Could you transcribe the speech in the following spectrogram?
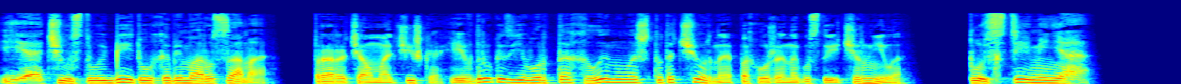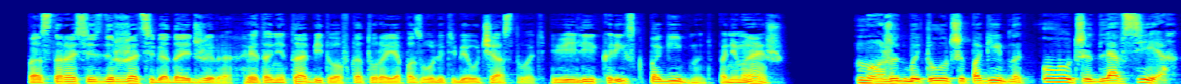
«Я чувствую битву Хабимару Сама!» прорычал мальчишка, и вдруг из его рта хлынуло что-то черное, похожее на густые чернила. «Пусти меня!» Постарайся сдержать себя, Дайджира. Это не та битва, в которой я позволю тебе участвовать. Велик риск погибнуть, понимаешь? Может быть, лучше погибнуть, лучше для всех.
